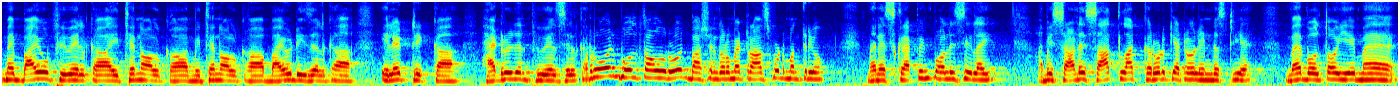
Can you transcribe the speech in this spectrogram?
मैं बायो फ्यूल का इथेनॉल का मिथेनॉल का बायोडीजल का इलेक्ट्रिक का हाइड्रोजन फ्यूल सेल का, रोज़ बोलता हूँ, रोज़ भाषण करूँ, मैं ट्रांसपोर्ट मंत्री हूँ। मैंने स्क्रैपिंग पॉलिसी लाई। अभी साढ़े सात लाख करोड़ की ऑटोमोबाइल इंडस्ट्री है। मैं बोलता हूँ, ये मैं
